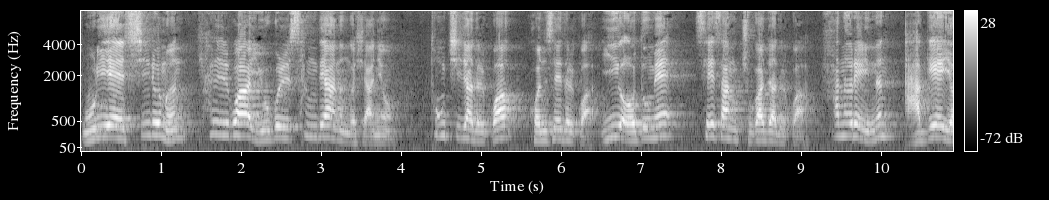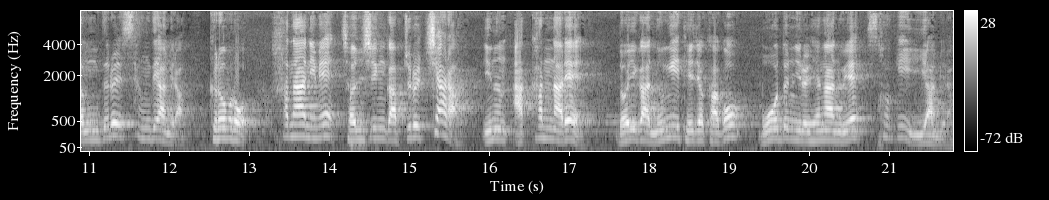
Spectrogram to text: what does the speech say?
우리의 씨름은 혈과 육을 상대하는 것이 아니요 통치자들과 권세들과 이 어둠의 세상 주관자들과 하늘에 있는 악의 영들을 상대함이라. 그러므로 하나님의 전신갑주를 취하라. 이는 악한 날에 너희가 능히 대적하고 모든 일을 행한 후에 서기 위함이라.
